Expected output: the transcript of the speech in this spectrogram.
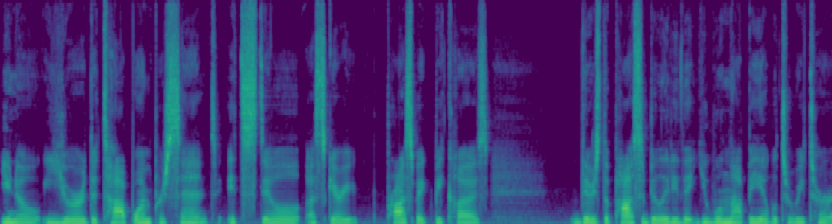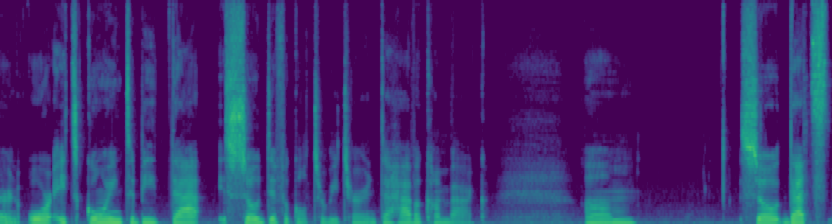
you know, you're the top 1%, it's still a scary prospect because there's the possibility that you will not be able to return, or it's going to be that so difficult to return to have a comeback. Um, so that's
